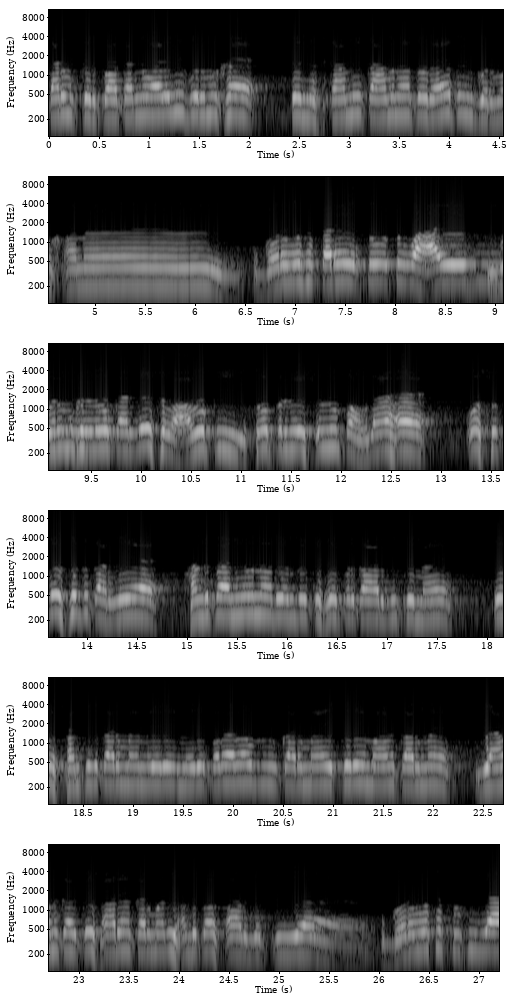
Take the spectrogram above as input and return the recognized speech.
ਕਰਮ ਕਿਰਪਾ ਕਰਨ ਵਾਲੇ ਵੀ ਗੁਰਮੁਖ ਹੈ ਤੇ ਨਿਸ਼ਕਾਮੀ ਕਾਮਨਾ ਤੋਂ ਰਹਿਤ ਵੀ ਗੁਰਮੁਖ ਹਨ। ਗੁਰਮੁਖ ਕਰੇ ਸੋ ਸੁਭਾਏ ਜੀ। ਗੁਰਮੁਖ ਜੋ ਕਰਦੇ ਸੁਭਾਵ ਕੀ ਸੋ ਪਰਮੇਸ਼ਰ ਨੂੰ ਭਾਉਂਦਾ ਹੈ ਉਹ ਸੁਤੋ ਸਿੱਧ ਕਰਦੇ ਹੈ। ਹੰਗਤਾ ਨਹੀਂ ਉਹਨਾਂ ਦੇ ਅੰਦਰ ਕਿਸੇ ਪ੍ਰਕਾਰ ਦੀ ਕਿ ਮੈਂ ਇਹ ਸੰਚਿਤ ਕਰਮ ਹੈ ਮੇਰੇ ਮੇਰੇ ਪਰਾਰੋਧ ਨੂੰ ਕਰਮ ਹੈ ਕਿਰੇ ਮਾਨ ਕਰਮ ਹੈ ਗਿਆਨ ਕਰਕੇ ਸਾਰਿਆਂ ਕਰਮਾਂ ਦੀ ਹੰਗਤਾ ਸਾੜ ਦਿੱਤੀ ਹੈ। ਗੁਰਮੁਖ ਸੁਖੀਆ।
